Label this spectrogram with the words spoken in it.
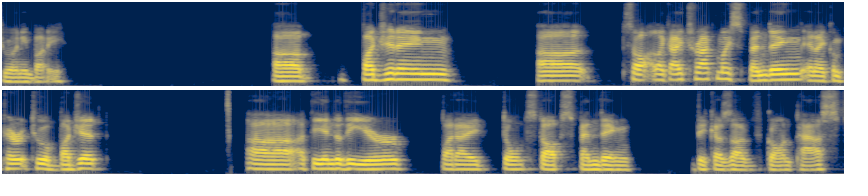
to anybody. Uh, budgeting. Uh, so like I track my spending and I compare it to a budget uh, at the end of the year, but I don't stop spending because I've gone past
